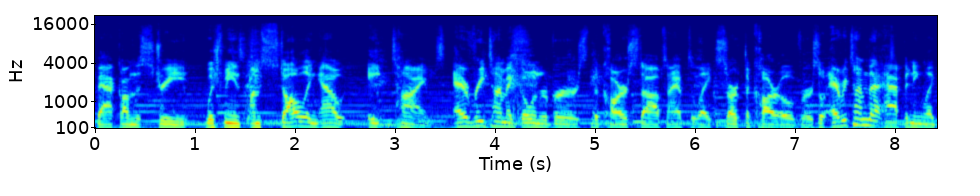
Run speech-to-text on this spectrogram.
back on the street which means i'm stalling out eight times every time i go in reverse the car stops and i have to like start the car over so every time that happening like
